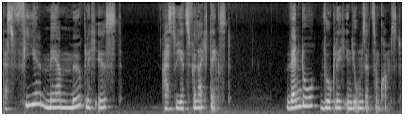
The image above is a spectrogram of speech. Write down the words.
dass viel mehr möglich ist, als du jetzt vielleicht denkst, wenn du wirklich in die Umsetzung kommst.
